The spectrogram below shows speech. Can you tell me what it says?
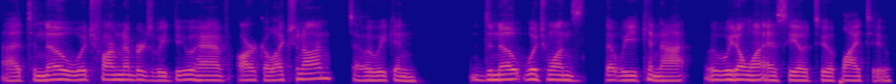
uh, to know which farm numbers we do have ARC election on so we can denote which ones that we cannot, we don't want SCO to apply to.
